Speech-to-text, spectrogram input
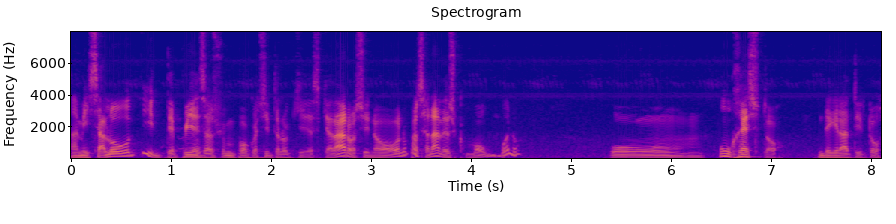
a mi salud y te piensas un poco si te lo quieres quedar o si no, no pasa nada. Es como, bueno, un, un gesto de gratitud.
